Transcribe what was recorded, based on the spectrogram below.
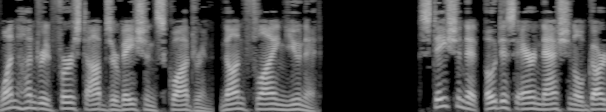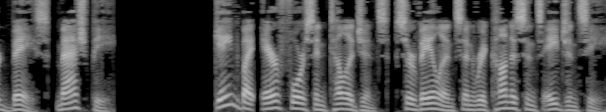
101st Observation Squadron, non-flying unit. Stationed at, Otis Air National Guard Base, Mashpee Gained by, Air Force Intelligence, Surveillance and Reconnaissance Agency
